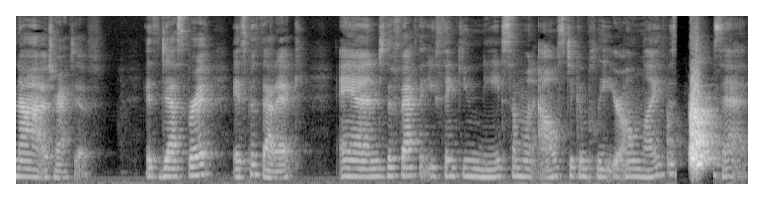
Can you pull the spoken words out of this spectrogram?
not attractive. It's desperate. It's pathetic. And the fact that you think you need someone else to complete your own life is sad,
